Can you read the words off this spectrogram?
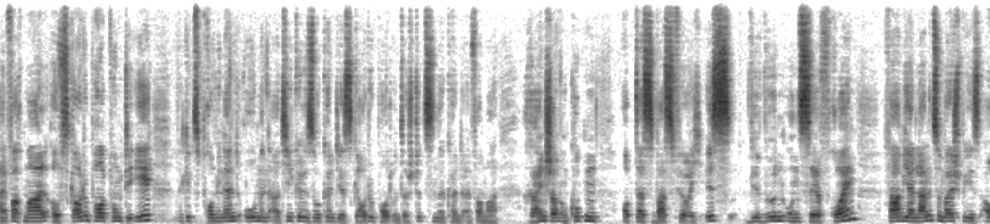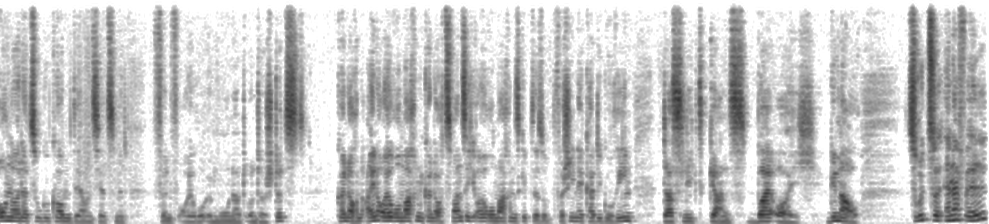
Einfach mal auf scoutreport.de, da gibt es prominent oben einen Artikel, so könnt ihr Scout Report unterstützen, da könnt ihr einfach mal reinschauen und gucken, ob das was für euch ist. Wir würden uns sehr freuen. Fabian Lang zum Beispiel ist auch neu dazugekommen, der uns jetzt mit 5 Euro im Monat unterstützt. Können auch ein 1 Euro machen, können auch 20 Euro machen. Es gibt ja so verschiedene Kategorien. Das liegt ganz bei euch. Genau. Zurück zur NFL.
